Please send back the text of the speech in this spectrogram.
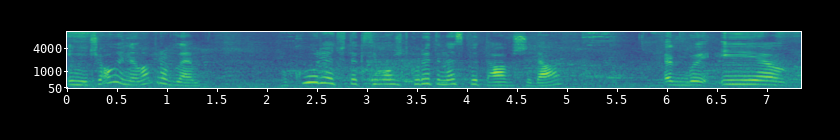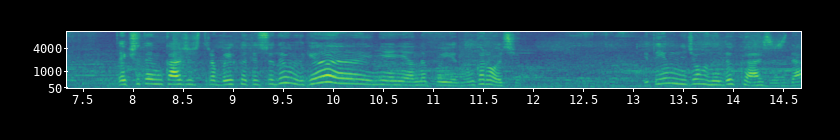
І нічого, і нема проблем. Курять в таксі, можуть курити, не спитавши, да? Якби, і е, якщо ти їм кажеш, треба їхати сюди, вони такі, «Е, ні, ні, не поїду. Ну, коротше. І ти їм нічого не докажеш, да?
